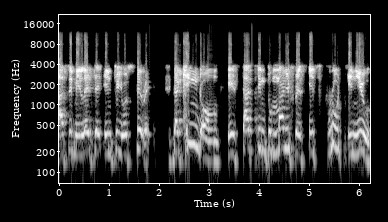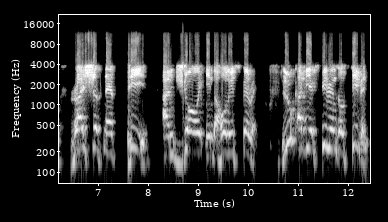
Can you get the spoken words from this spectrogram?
assimilated into your spirit. The kingdom is starting to manifest its fruit in you righteousness, peace, and joy in the Holy Spirit. Look at the experience of Stephen.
